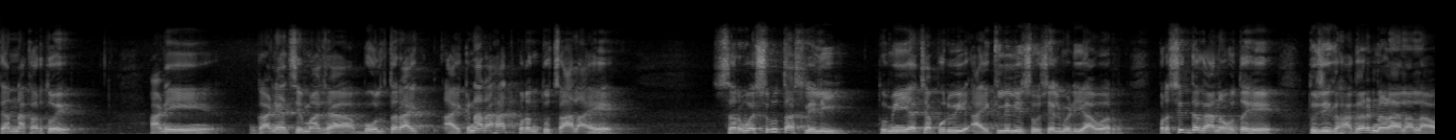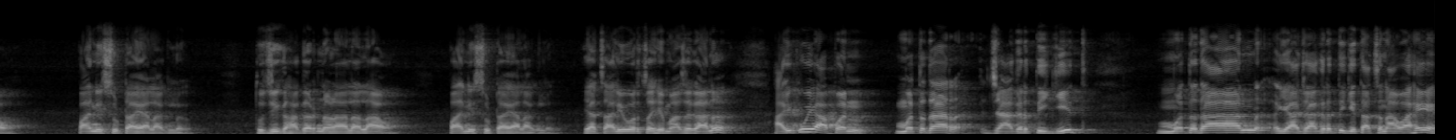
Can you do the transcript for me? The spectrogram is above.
त्यांना करतो आहे आणि गाण्याचे माझ्या बोल तर ऐक ऐकणार आहात परंतु चाल आहे. सर्वश्रुत असलेली तुम्ही याच्यापूर्वी ऐकलेली सोशल मीडियावर प्रसिद्ध गाणं होतं हे तुझी घागर नळाला लाव पाणी सुटाया लागलं. तुझी घागर नळाला लाव पाणी सुटाया लागलं. या चालीवरचं हे माझं गाणं. ऐकूया आपण मतदार जागृती गीत. मतदान या जागृती गीताचं नाव आहे.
